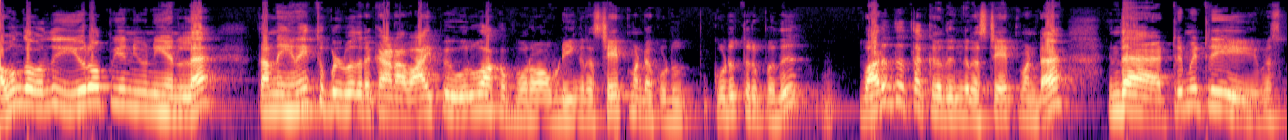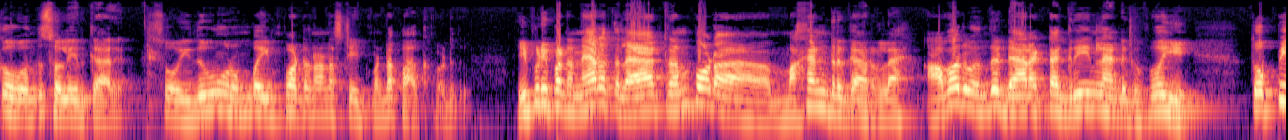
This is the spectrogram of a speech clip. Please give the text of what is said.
அவங்க வந்து யூரோப்பியன் யூனியனில் தன்னை இணைத்துக் கொள்வதற்கான வாய்ப்பை உருவாக்க போகிறோம் அப்படிங்கிற ஸ்டேட்மெண்ட்டை கொடு கொடுத்துருப்பது வருந்தத்தக்கதுங்கிற ஸ்டேட்மெண்ட்டை இந்த ட்ரிமிட்ரி மெஸ்கோ வந்து சொல்லியிருக்காரு. ஸோ இதுவும் ரொம்ப இம்பார்ட்டண்டான ஸ்டேட்மெண்ட்டாக பார்க்கப்படுது. இப்படிப்பட்ட நேரத்தில் ட்ரம்ப்போட மகன் இருக்கார்ல அவர் வந்து டைரெக்டாக க்ரீன்லாண்டுக்கு போய் தொப்பி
